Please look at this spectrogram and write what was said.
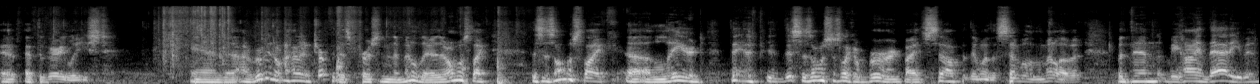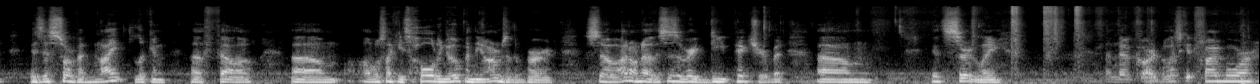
at, at, the very least. And uh, I really don't know how to interpret this person in the middle there. They're almost like this is almost like a layered thing. This is almost just like a bird by itself, but then with a symbol in the middle of it. But then behind that even is this sort of a knight-looking uh, fellow um, almost like he's holding open the arms of the bird. So I don't know. This is a very deep picture, but um, it's certainly a no card. But let's get five more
